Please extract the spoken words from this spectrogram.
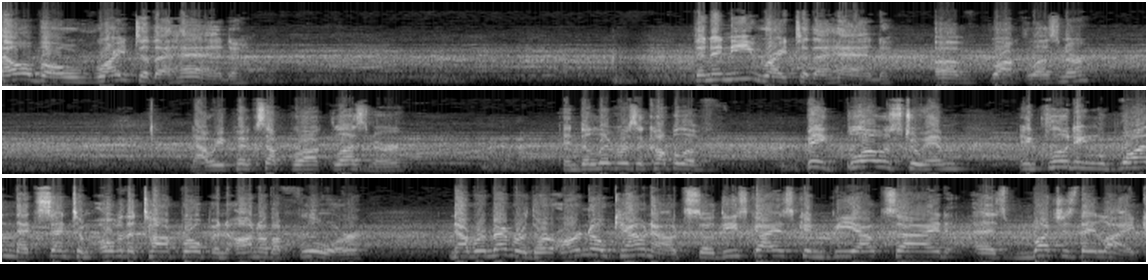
Elbow right to the head. Then a knee right to the head of Brock Lesnar. Now he picks up Brock Lesnar and delivers a couple of big blows to him including one that sent him over the top rope and onto the floor. Now remember, there are no countouts, so these guys can be outside as much as they like.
